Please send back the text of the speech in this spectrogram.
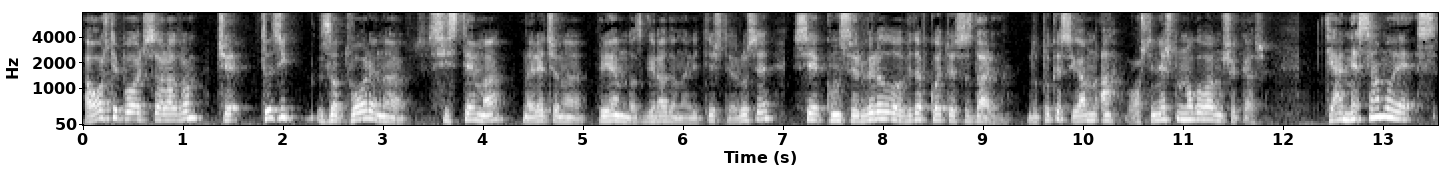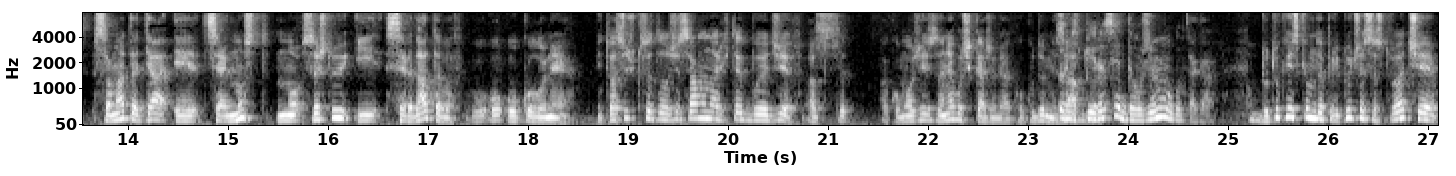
а още повече се радвам, че тази затворена система, наречена приемна сграда на летище Русе, се е консервирала в вида, в който е създадена. До тук сега... А, още нещо много важно ще кажа. Тя не само е, самата тя е ценност, но също и средата в, около нея. И това всичко се дължи само на архитект Бояджиев. Аз, ако може и за него ще кажа няколко думи. Разбира се, дължим му го. Така. До тук искам да приключа с това, че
